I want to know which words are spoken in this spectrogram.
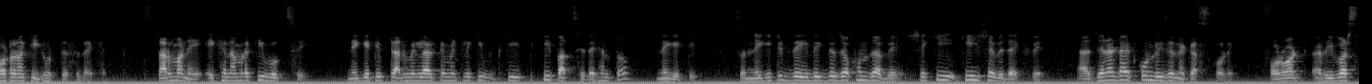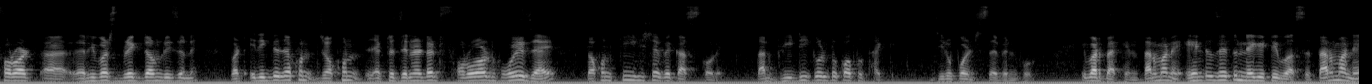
ঘটনা কি ঘটতেছে দেখেন। তার মানে এখানে আমরা কি বলছি? নেগেটিভ টার্মিনাল আলটিমেটলি কি কি পাচ্ছে দেখেন তো? নেগেটিভ সো নেগেটিভ দিক দিক দিয়ে যখন যাবে, সে কি কি হিসেবে দেখবে? জেনারেটার কোন রিজনে কাজ করে? Forward reverse forward reverse breakdown রিজনে বাট এদিক দিয়ে যখন যখন একটা জেনারেটর ফরওয়ার্ড হয়ে যায়, তখন কি হিসেবে কাজ করে? তার ভিডি ইকুয়াল টু কত থাকে? জিরো পয়েন্ট সেভেন ভোল্ট এবার দেখেন, তার মানে এখানটা যেহেতু নেগেটিভ আছে, তার মানে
